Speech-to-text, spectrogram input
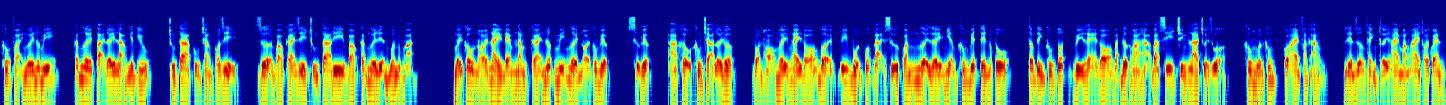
không phải ngươi nước mỹ, các ngươi tại đây làm nghiên cứu, chúng ta cũng chẳng có gì, dựa vào cái gì chúng ta đi vào các ngươi liền muốn đụng mạng. Mấy câu nói này đem năm cái nước mỹ người nói công việc sự việc, á khẩu không trả lời được, bọn họ mấy ngày đó bởi vì bổn quốc đại sứ quán người lây nhiễm không biết tên độc tố, tâm tình không tốt vì lẽ đó bắt được hoa hạ bác sĩ chính là chửi rủa, không muốn không có ai phản kháng, liền dưỡng thành thấy ai mắng ai thói quen.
